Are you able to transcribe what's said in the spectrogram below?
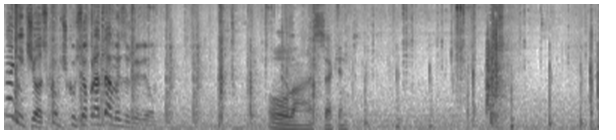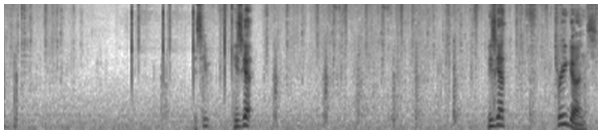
Да ничего, скупчику все продам и заживем. Hold on a second. Is he? He's got. He's got three guns.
